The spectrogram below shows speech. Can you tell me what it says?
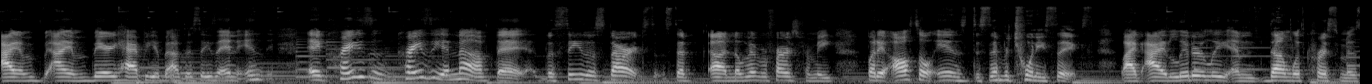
I am I am very happy about the season, and and, and crazy crazy enough that the season starts uh, November first for me, but it also ends December twenty sixth. Like I literally am done with Christmas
